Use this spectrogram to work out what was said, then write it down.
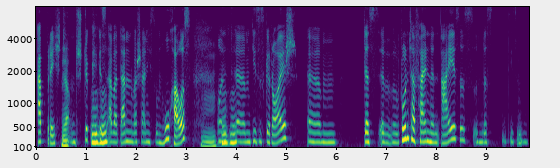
abbricht. Ja. Ein Stück ist aber dann wahrscheinlich so ein Hochhaus. Und ähm, dieses Geräusch ähm, des äh, runterfallenden Eises und das, diesen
